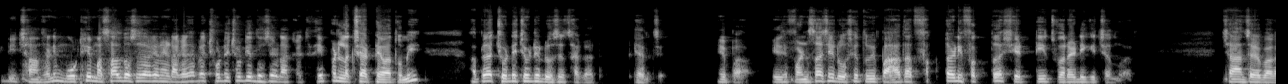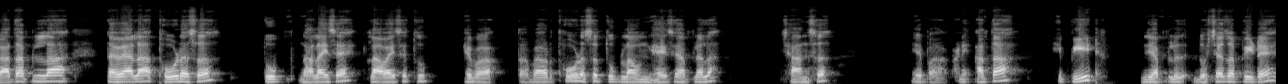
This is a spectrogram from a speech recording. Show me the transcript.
किती छान आणि मोठे मसाला डोसेसारखे नाही टाकायचे. आपले छोटे छोटे डोसे टाकायचे. हे पण लक्षात ठेवा तुम्ही. आपल्याला छोटे छोटे डोसे सांगत यांचे. हे पहा. हे जे फणसाचे डोसे तुम्ही पाहतात फक्त आणि फक्त शेट्टीच व्हरायटी किचनवर छान सगळे बघा. आता आपल्याला तव्याला थोडंसं तूप घालायचं आहे लावायचं तूप. हे बघा. तव्यावर थोडंसं तूप लावून घ्यायचं आहे आपल्याला. छानसं. हे पहा. आणि आता हे पीठ जे आपलं डोशाचं पीठ आहे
